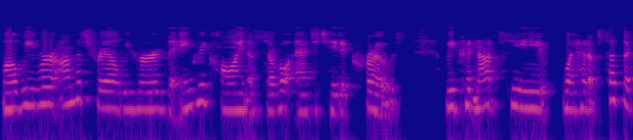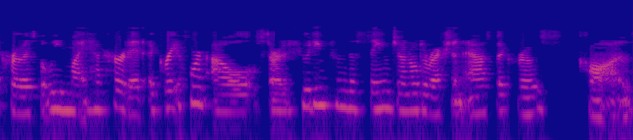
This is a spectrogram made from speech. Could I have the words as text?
While we were on the trail, we heard the angry cawing of several agitated crows. We could not see what had upset the crows, but we might have heard it. A great horned owl started hooting from the same general direction as the crows' caws.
